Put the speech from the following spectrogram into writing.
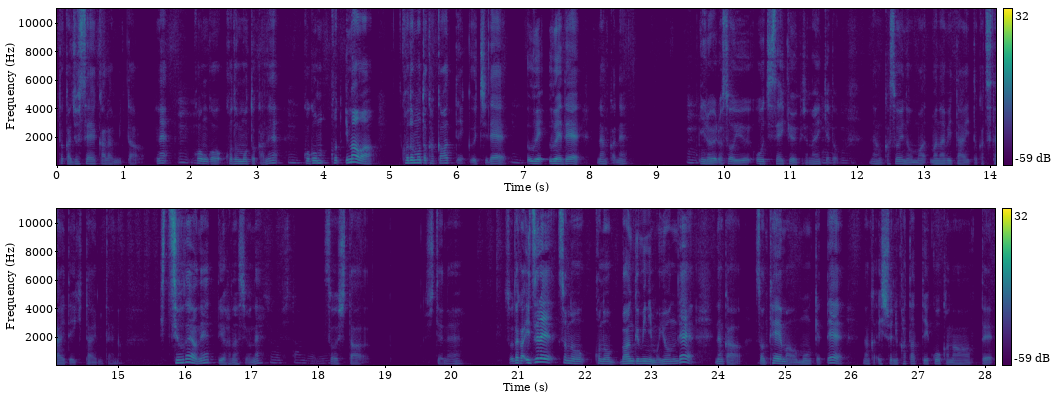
とか女性から見たねうんうん。今後子供とかねうん。こここ今は子供と関わっていくうちで上上でなんかねうん。いろいろそういうおうち性教育じゃないけどうんうんなんかそういうのを、ま、学びたいとか伝えていきたいみたいな。必要だよねっていう話をね。そうしたんだよね。そうしたしてね。そうだからいずれそのこの番組にも呼んでなんかそのテーマを設けてなんか一緒に語っていこうかなって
